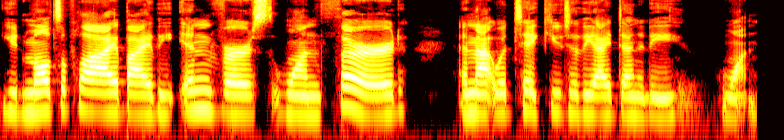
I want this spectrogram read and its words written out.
you'd multiply by the inverse 1 third, and that would take you to the identity 1.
